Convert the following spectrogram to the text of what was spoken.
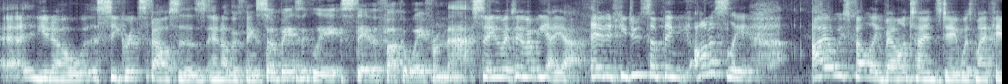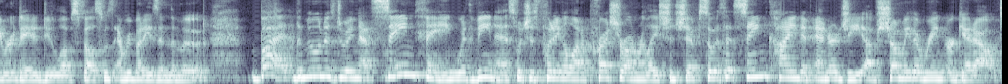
Uh, you know, secret spouses and other things. so like that. basically, stay the fuck away from that. So you- yeah, yeah. And if you do something, honestly, I always felt like Valentine's Day was my favorite day to do love spells because everybody's in the mood. But the moon is doing that same thing with Venus, which is putting a lot of pressure on relationships. So it's that same kind of energy of show me the ring or get out.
